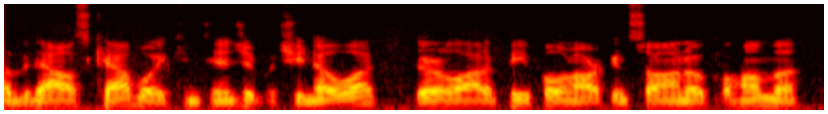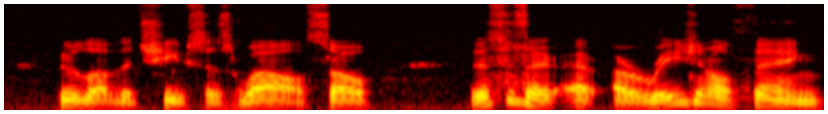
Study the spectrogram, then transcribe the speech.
a Dallas Cowboy contingent, but you know what? There are a lot of people in Arkansas and Oklahoma who love the Chiefs as well. So this is a, a regional thing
